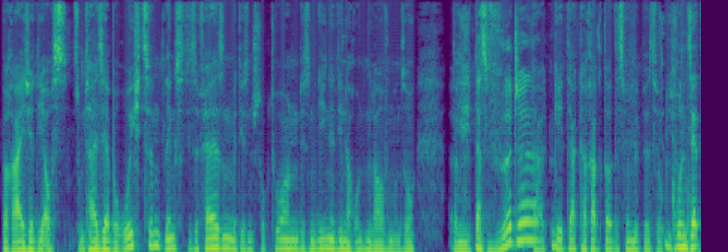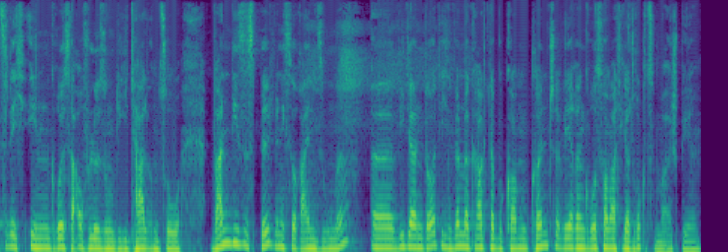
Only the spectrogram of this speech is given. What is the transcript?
Bereiche, die auch zum Teil sehr beruhigt sind. Links diese Felsen mit diesen Strukturen, diesen Linien, die nach unten laufen und so. Ähm, das würde da geht der Charakter des Wimmelbilds wirklich grundsätzlich in größer Auflösung digital und so. Wann dieses Bild, wenn ich so reinzoome, äh, wieder einen deutlichen Wimmelcharakter bekommen könnte, wäre ein großformatiger Druck zum Beispiel.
